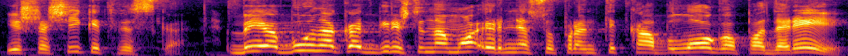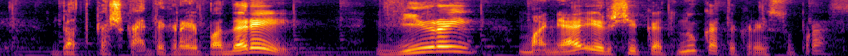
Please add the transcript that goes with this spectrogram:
Išrašykit viską. Beje, būna, kad grįžti namo ir nesupranti, ką blogo padarėjai, bet kažką tikrai padarėjai. Vyrai mane ir šį katinuką tikrai supras.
